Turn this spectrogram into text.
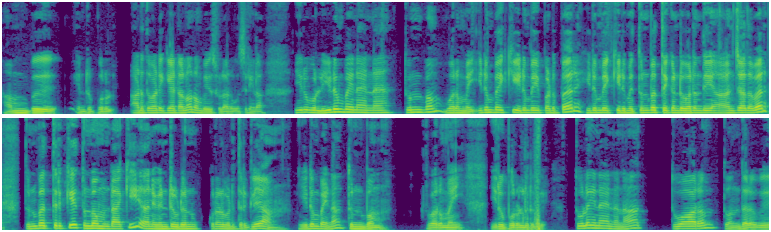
அம்பு என்று பொருள். அடுத்த வாட்டி கேட்டாலும் ரொம்ப யூஸ்ஃபுல்லாக இருக்கும். சரிங்களா? இருபொருள். இடும்பைனா என்ன? துன்பம் வறுமை. இடும்பைக்கு இடும்பை படுப்பர். இடும்பைக்கு இடும்பை துன்பத்தை கண்டு வருந்தி அஞ்சாதவர். துன்பத்திற்கே துன்பம் உண்டாக்கி அதனை வென்றுவிடும் குரல் படுத்திருக்கு இல்லையா? இடும்பைனா துன்பம் வறுமை. இரு பொருள் இருக்கு. துளைனா என்னன்னா? துவாரம் தொந்தரவு.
